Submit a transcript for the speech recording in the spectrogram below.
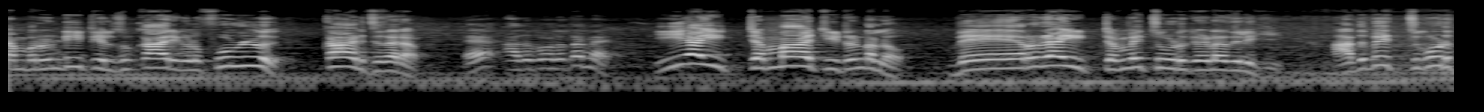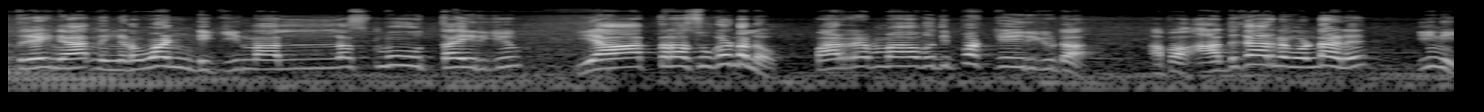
നമ്പറും ഡീറ്റെയിൽസും കാര്യങ്ങളും ഫുള്ള് കാണിച്ചു തരാം. ഏ അതുപോലെ തന്നെ ഈ ഐറ്റം മാറ്റിയിട്ടുണ്ടല്ലോ. വേറൊരു ഐറ്റം വെച്ച് കൊടുക്കണം അതിലേക്ക്. അത് വെച്ച് കൊടുത്തു കഴിഞ്ഞാൽ നിങ്ങളുടെ വണ്ടിക്ക് നല്ല സ്മൂത്ത് ആയിരിക്കും. യാത്രാ സുഖം ഉണ്ടല്ലോ പരമാവധി പക്കയായിരിക്കും കേട്ടോ അപ്പൊ അത് കാരണം കൊണ്ടാണ് ഇനി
